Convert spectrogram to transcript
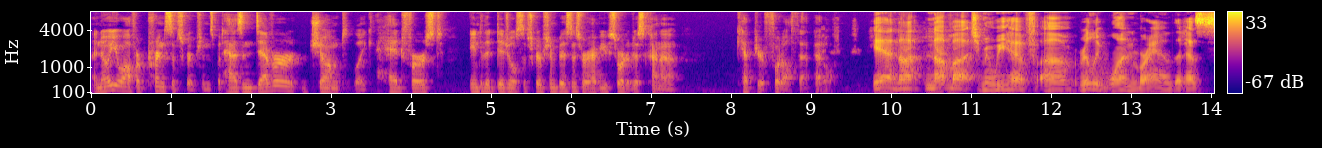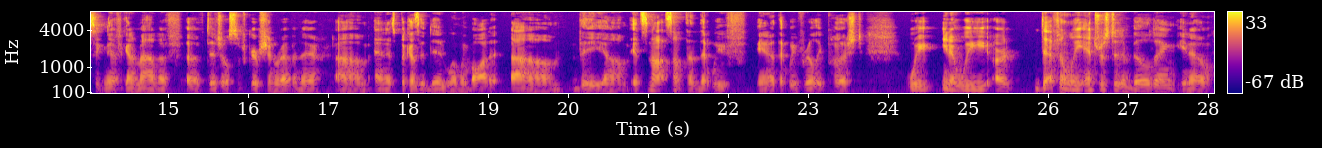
I know you offer print subscriptions, but has Endeavor jumped like headfirst into the digital subscription business, or have you sort of just kind of kept your foot off that pedal? Yeah, not not much. I mean, we have um, really one brand that has a significant amount of, of digital subscription revenue, um, and it's because it did when we bought it. Um, the um, it's not something that we've you know that we've really pushed. We you know we are definitely interested in building you know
